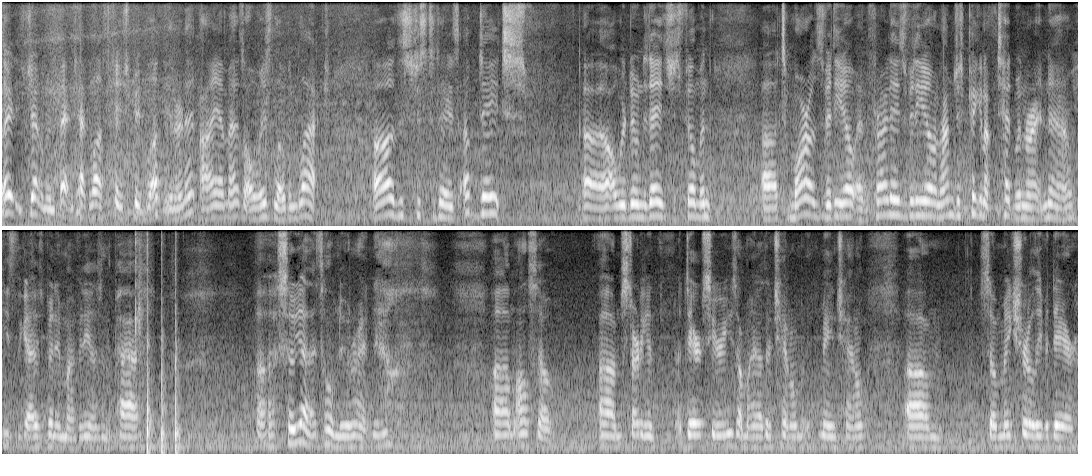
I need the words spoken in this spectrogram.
Ladies, gentlemen, fantabulous people of the internet, I am, as always, Logan Black. Uh, this is just today's update. Uh, all we're doing today is just filming uh, tomorrow's video and Friday's video, and I'm just picking up Tedwinn right now. He's the guy who's been in my videos in the past. Uh, so yeah, that's all I'm doing right now. Um, also, I'm starting a, a, Dare series on my other channel, my main channel. Um, so make sure to leave a Dare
